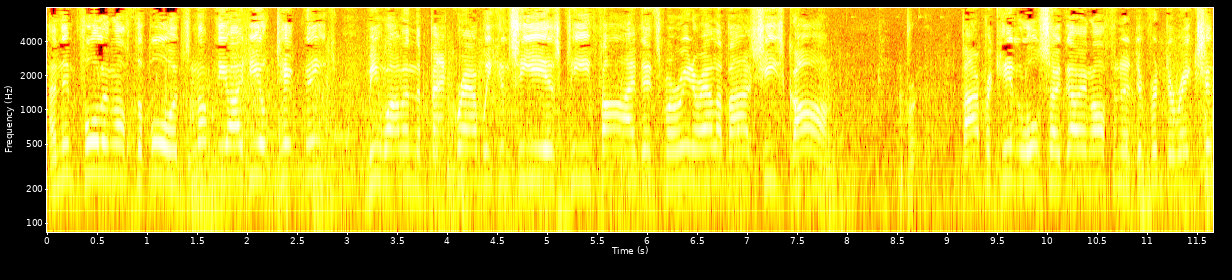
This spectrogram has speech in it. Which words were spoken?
and then falling off the boards. Not the ideal technique. Meanwhile, in the background, we can see ESP5. That's Marina Alabau. She's gone. Barbara Kendall also going off in a different direction.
